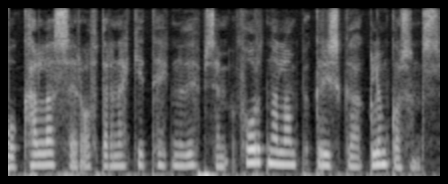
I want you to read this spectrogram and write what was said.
og Callas er oftar en ekki teiknuð upp sem fórnalamp gríska glumgósans.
